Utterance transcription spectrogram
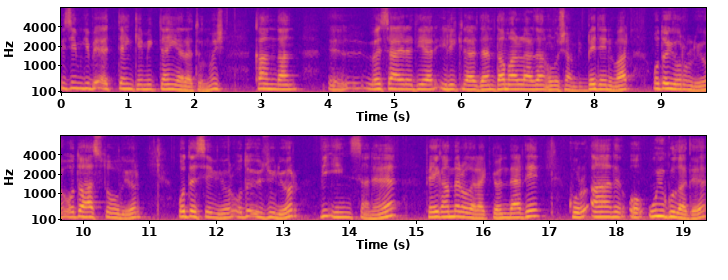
bizim gibi etten kemikten yaratılmış, kandan e, vesaire diğer iliklerden, damarlardan oluşan bir bedeni var. O da yoruluyor, o da hasta oluyor, o da seviyor, o da üzülüyor. Bir insanı peygamber olarak gönderdi. Kur'an'ı o uyguladı.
